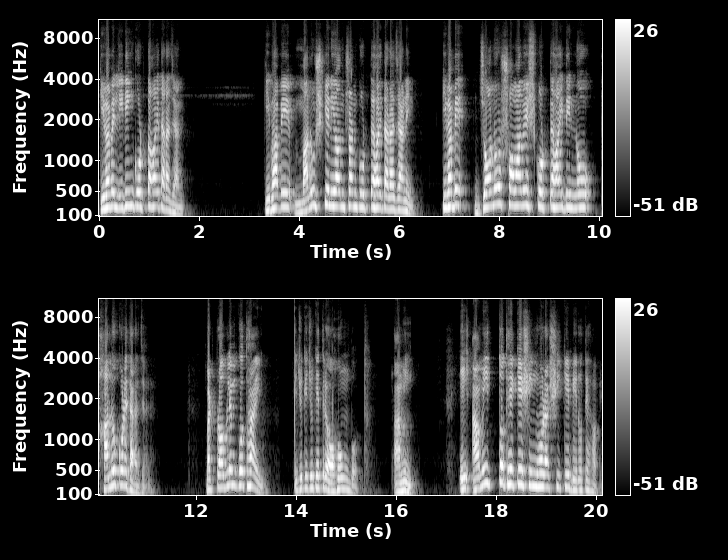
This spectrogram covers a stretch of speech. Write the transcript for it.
কীভাবে লিডিং করতে হয় তারা জানে। কীভাবে মানুষকে নিয়ন্ত্রণ করতে হয় তারা জানে। কীভাবে জনসমাবেশ করতে হয় দে ভালো করে তারা জানে। বাট প্রবলেম কোথায়? কিছু কিছু ক্ষেত্রে অহংবোধ, আমি। এই আমিত্ব থেকে সিংহ রাশিকে বেরোতে হবে।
